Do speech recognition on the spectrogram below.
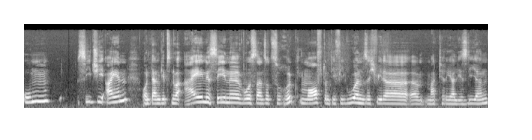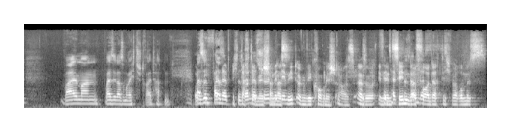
um CGIen und dann gibt es nur eine Szene, wo es dann so zurückmorpht und die Figuren sich wieder äh, materialisieren, weil man, weil sie da so einen Rechtsstreit hatten. Und also ich, das, halt ich dachte mir schon, das sieht irgendwie komisch aus. Also in den halt Szenen davor dachte ich, warum es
